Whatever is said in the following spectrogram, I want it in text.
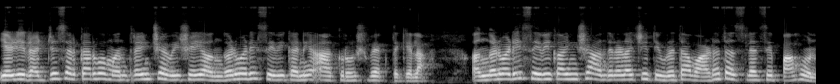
यावेळी राज्य सरकार व मंत्र्यांच्या विषयी अंगणवाडी सेविकांनी आक्रोश व्यक्त केला. अंगणवाडी सेविकांच्या आंदोलनाची तीव्रता वाढत असल्याचे पाहून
